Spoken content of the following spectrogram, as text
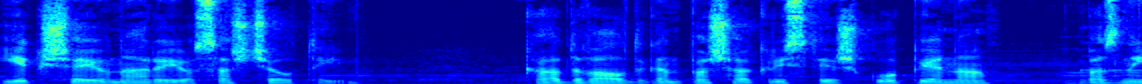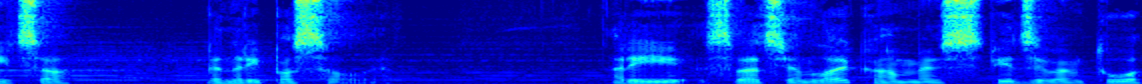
iekšējo un ārējo sašķeltību, kāda valda gan pašā kristiešu kopienā, baznīcā, gan arī pasaulē. Arī svētceļiem laikā mēs piedzīvojam to,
